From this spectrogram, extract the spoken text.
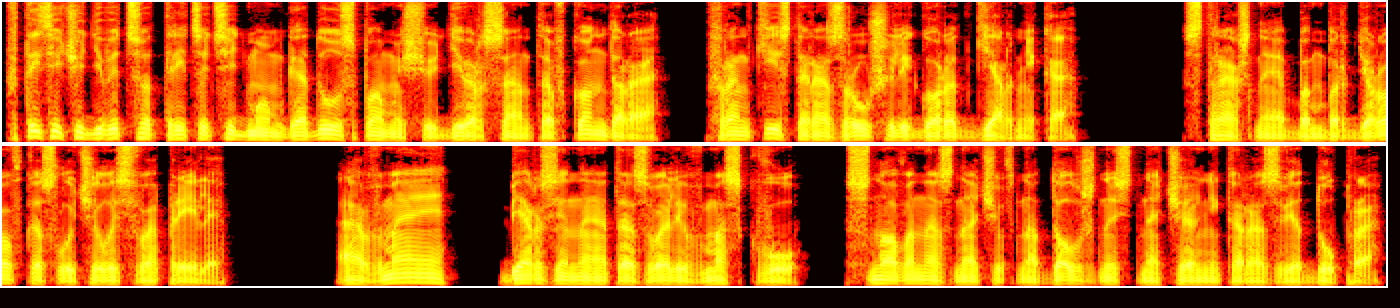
В 1937 году с помощью диверсантов Кондора франкисты разрушили город Герника. Страшная бомбардировка случилась в апреле. А в мае Берзина отозвали в Москву, снова назначив на должность начальника разведупра.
